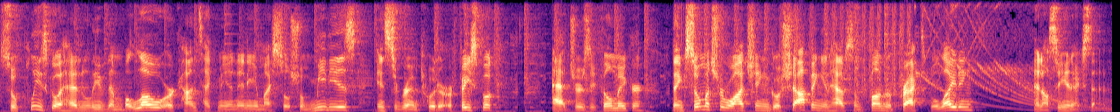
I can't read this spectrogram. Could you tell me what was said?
So please go ahead and leave them below or contact me on any of my social medias, Instagram, Twitter, or Facebook at Jersey Filmmaker. Thanks so much for watching. Go shopping and have some fun with practical lighting, and I'll see you next time.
